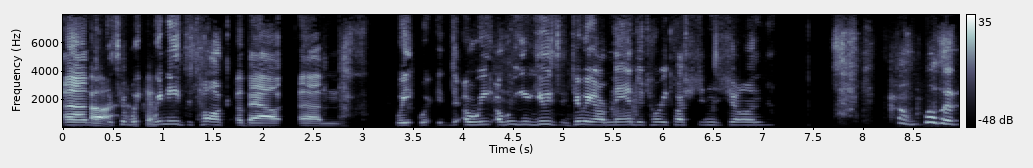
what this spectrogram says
Um, Ah, so we, okay. we need to talk about um, we, we are we are we using doing our mandatory questions, Jon? Oh, well, they're,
